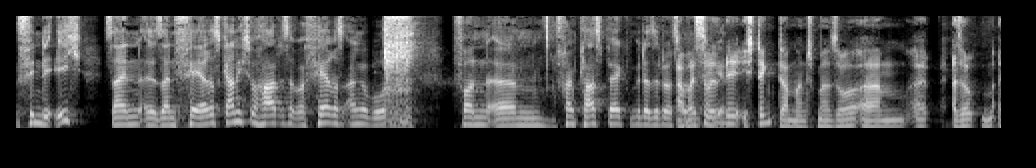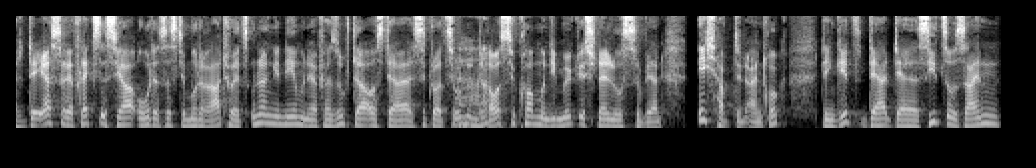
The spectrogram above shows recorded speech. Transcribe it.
finde ich, sein, äh, sein faires, gar nicht so hartes, aber faires Angebot von ähm, Frank Plasberg mit der Situation Aber weißt du, ich denke da manchmal so, ähm, äh, also der erste Reflex ist ja, oh, das ist dem Moderator jetzt unangenehm und er versucht da aus der Situation Ja. rauszukommen und die möglichst schnell loszuwerden. Ich habe den Eindruck, den geht, der, der sieht so sein,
